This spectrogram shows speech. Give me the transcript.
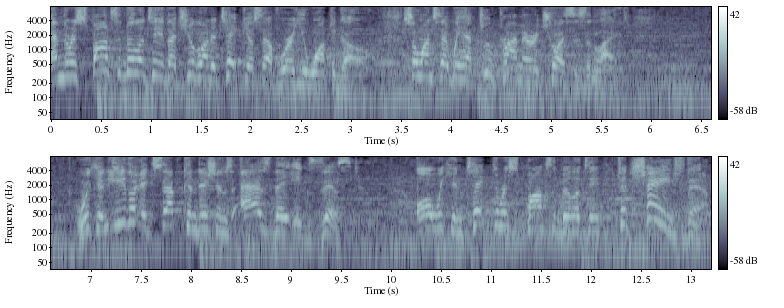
and the responsibility that you're going to take yourself where you want to go. Someone said we have two primary choices in life. We can either accept conditions as they exist or we can take the responsibility to change them.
